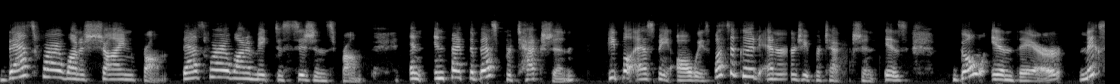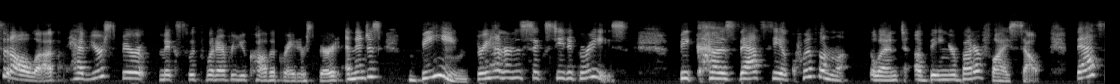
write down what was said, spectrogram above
That's where I want to shine from. That's where I want to make decisions from. And in fact, the best protection, people ask me always, what's a good energy protection? Is go in there, mix it all up, have your spirit mixed with whatever you call the greater spirit, and then just beam 360 degrees because that's the equivalent of being your butterfly self. That's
